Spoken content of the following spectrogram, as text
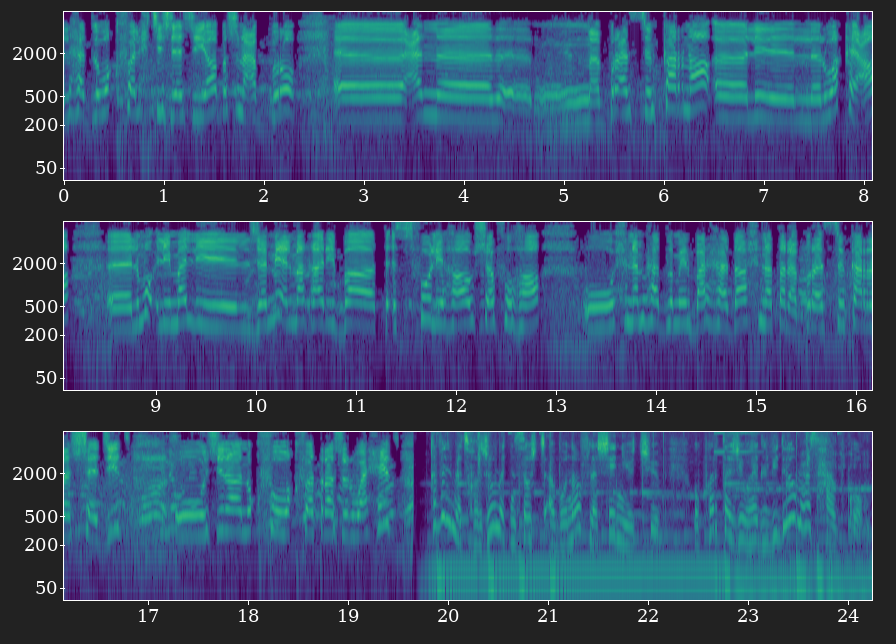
لهذه الوقفة الاحتجاجية باش نعبروا عن نعبروا عن استنكارنا الواقعة المؤلمة اللي جميع المغاربة تأسفوا لها وشافوها وحنا من هذا المنبر هذا حنا على استنكارنا الشديد وجينا نوقفوا وقفة رجل واحد. قبل ما تخرجوا ما تنسوش تابوناو في la chaîne يوتيوب وبارطاجيو هذا الفيديو مع أصحابكم.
